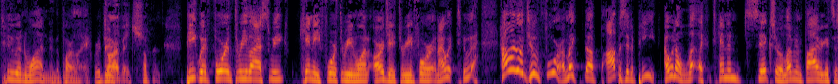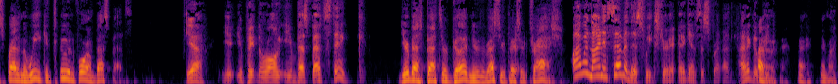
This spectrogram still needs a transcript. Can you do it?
two and one in the parlay. We're doing Garbage. something. Pete went four and three last week. Kenny four, three and one. RJ three and four. And I went two. How am I going two and four? I'm like the opposite of Pete. I went like ten and six or eleven and five against the spread in the week, and two and four on best bets. Yeah, you- you're picking the wrong. Your best bets stink. Your best bets are good, and your, the rest of your picks are trash. I went nine and seven this week straight against the spread. I had a good Oh, week. okay. All right. Never mind.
